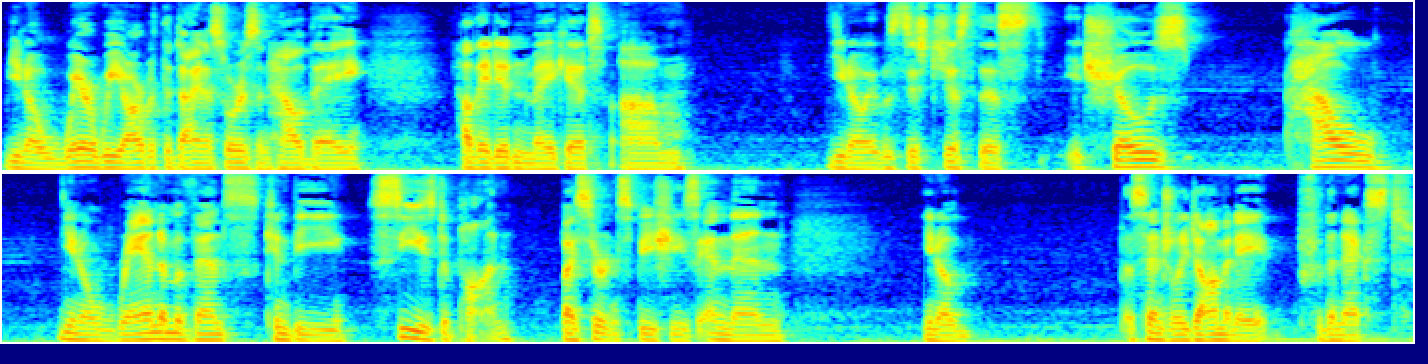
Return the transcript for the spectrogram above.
you know, where we are with the dinosaurs and how they how they didn't make it. Um, you know, it was just just this it shows how you know random events can be seized upon by certain species and then you know essentially dominate for the next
